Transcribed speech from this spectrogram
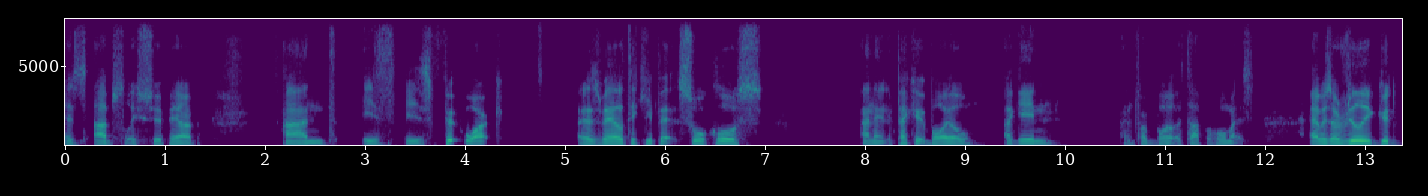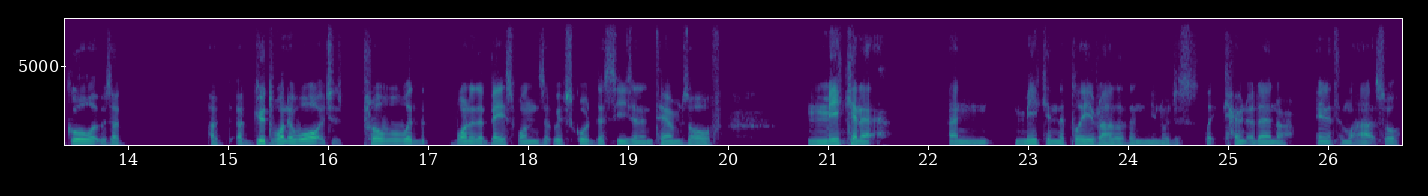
is absolutely superb, and his his footwork as well to keep it so close, and then to pick out Boyle again and for Boyle to tap it home. It's it was a really good goal. It was a a, a good one to watch. It's probably one of the best ones that we've scored this season in terms of making it and making the play rather than you know just like counter in or anything like that. So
